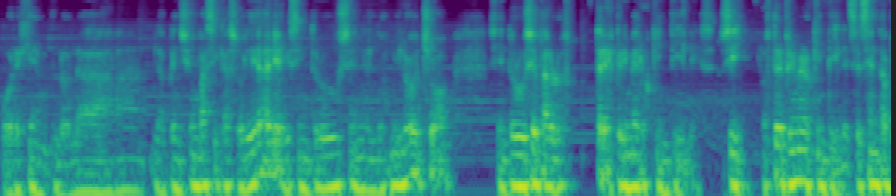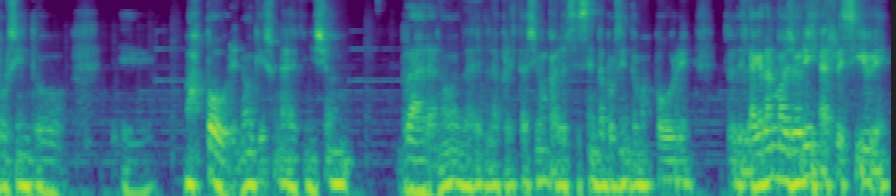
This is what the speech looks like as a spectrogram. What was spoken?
por ejemplo, la, pensión básica solidaria que se introduce en el 2008, se introduce para los tres primeros quintiles. Sí, los tres primeros quintiles, 60% eh, más pobre, ¿no? que es una definición rara, ¿no? La, prestación para el 60% más pobre. Entonces, la gran mayoría recibe,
